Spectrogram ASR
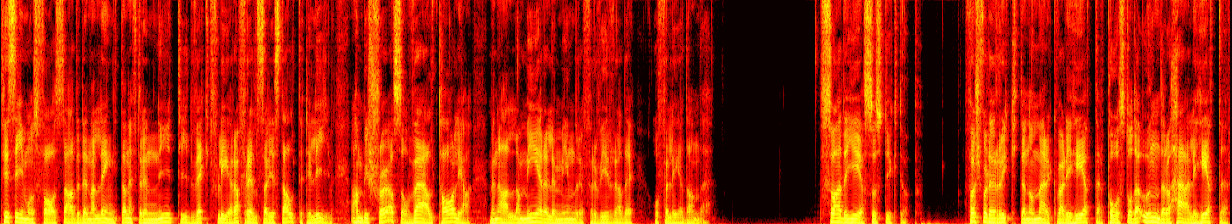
Till Simons fasa hade denna längtan efter en ny tid väckt flera frälsargestalter till liv, ambitiösa och vältaliga, men alla mer eller mindre förvirrade och förledande. Så hade Jesus dykt upp. Först var det rykten och märkvärdigheter, påstådda under och härligheter.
